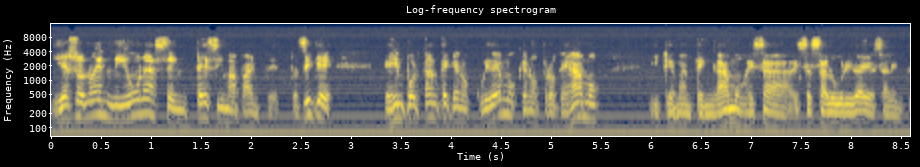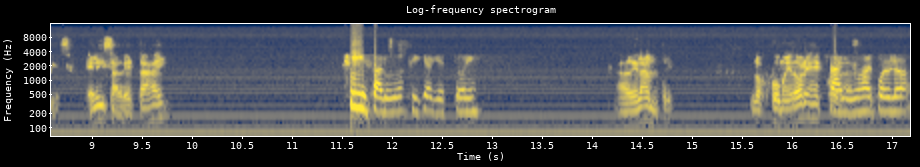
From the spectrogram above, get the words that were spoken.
Y eso no es ni una centésima parte. Así que es importante que nos cuidemos, que nos protejamos y que mantengamos esa, esa salubridad y esa limpieza. Elizabeth, ¿estás ahí? Sí, saludos, Kike, aquí estoy. Adelante. Los comedores escolares. Saludos al pueblo.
